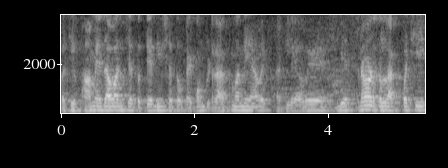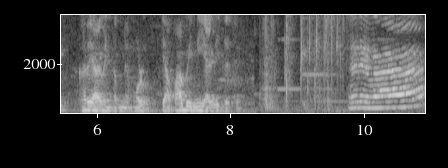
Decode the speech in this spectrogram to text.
પછી ફામે દાવાનું છે તો તે દિવસે તો કઈ કોમ્પ્યુટર હાથમાં નહીં આવે. એટલે હવે બે ત્રણ કલાક પછી ઘરે આવીને તમને મળું. ત્યાં ભાભી નહીં આવી જશે. અરે વાહ!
